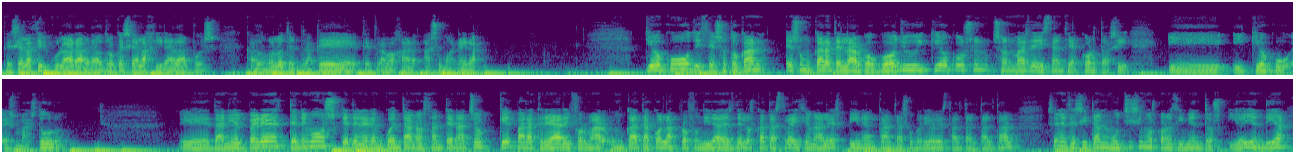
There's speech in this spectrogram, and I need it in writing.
que sea la circular, habrá otro que sea la girada, pues cada uno lo tendrá que, trabajar a su manera. Kyoku dice, Sotokan es un karate largo, Goju y Kyoku son más de distancia corta, sí, y, y Kyoku es más duro. Eh, Daniel Pérez, tenemos que tener en cuenta, no obstante, Nacho, que para crear y formar un kata con las profundidades de los katas tradicionales, pinan, katas superiores, tal, tal, tal, tal, se necesitan muchísimos conocimientos y hoy en día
